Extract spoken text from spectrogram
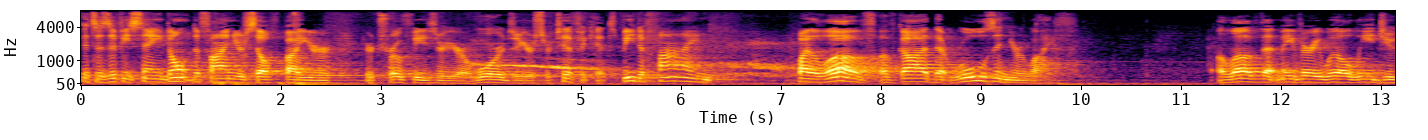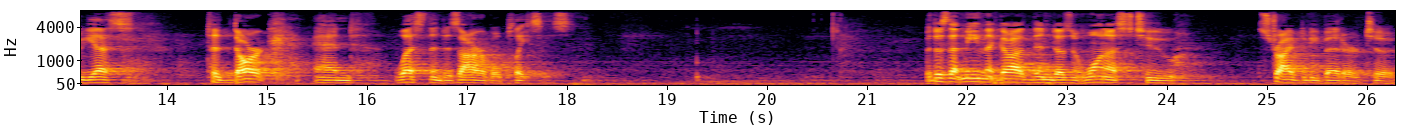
It's as if he's saying, don't define yourself by your, your trophies or your awards or your certificates. Be defined by the love of God that rules in your life. A love that may very well lead you, yes, to dark and less than desirable places. But does that mean that God then doesn't want us to strive to be better, to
